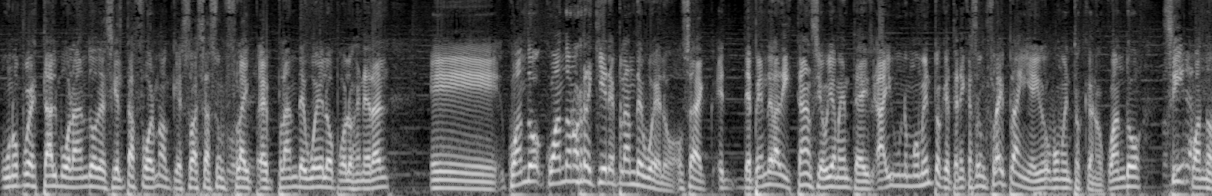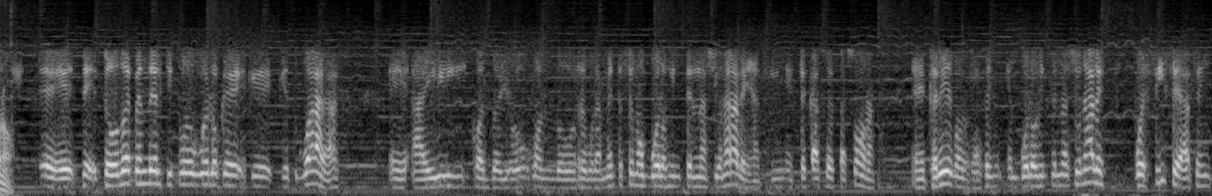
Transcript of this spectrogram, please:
uno puede estar volando de cierta forma, aunque eso se hace un flight, el plan de vuelo por lo general. Eh, ¿cuándo, ¿Cuándo no requiere plan de vuelo? O sea, eh, depende de la distancia, obviamente. Hay, hay un momento que tiene que hacer un flight plan y hay momentos que no. ¿Cuándo sí, Mira, cuándo no? Eh, te- todo depende del tipo de vuelo que, que, que tú hagas. Eh, ahí cuando yo cuando regularmente hacemos vuelos internacionales aquí en este caso de esta zona en el Caribe cuando se hacen en vuelos internacionales pues sí se hacen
